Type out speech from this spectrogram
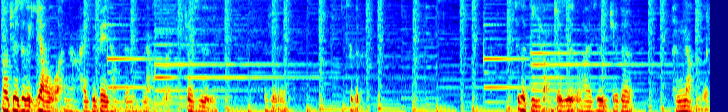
那我觉得这个药丸呢还是非常的恼人，就是我觉得这个这个地方，就是我还是觉得很恼人。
